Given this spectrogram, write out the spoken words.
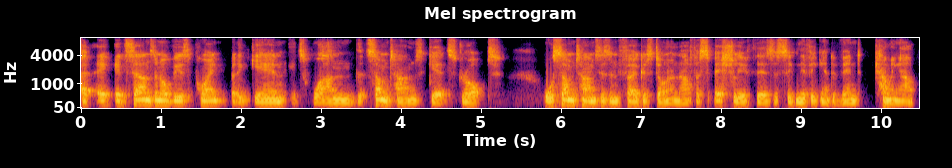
Uh, it, it, sounds an obvious point, but again, it's one that sometimes gets dropped or sometimes isn't focused on enough, especially if there's a significant event coming up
